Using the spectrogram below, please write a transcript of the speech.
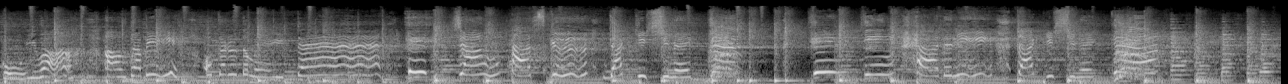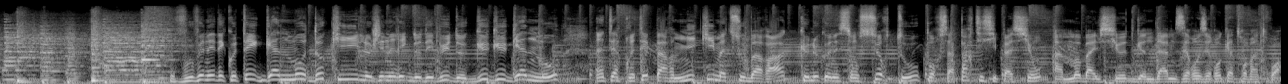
恋は会うたびオカルトめいていっちゃん熱く抱きしめグーキンキン派手に抱きしめグー Vous venez d'écouter Ganmo Doki, le générique de début de Gugu Ganmo, interprété par Miki Matsubara, que nous connaissons surtout pour sa participation à Mobile Suit Gundam 0083.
